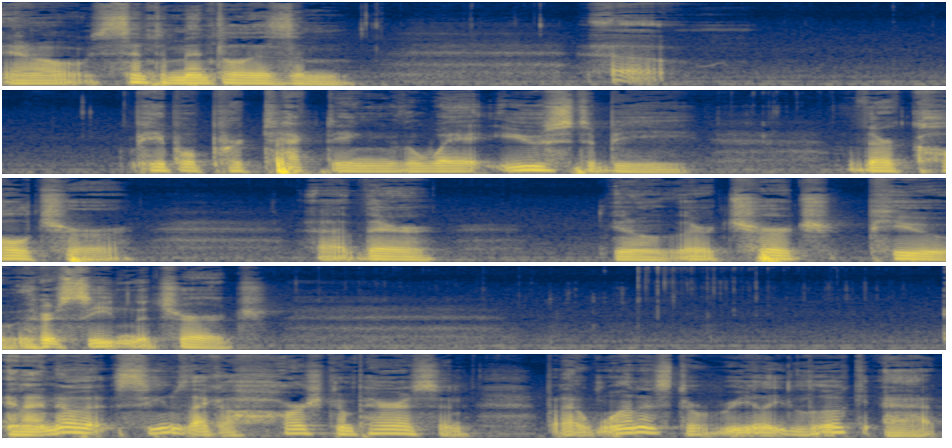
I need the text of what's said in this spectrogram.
you know sentimentalism, uh, people protecting the way it used to be, their culture, uh, their, you know, their church pew, their seat in the church. And I know that seems like a harsh comparison, but I want us to really look at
